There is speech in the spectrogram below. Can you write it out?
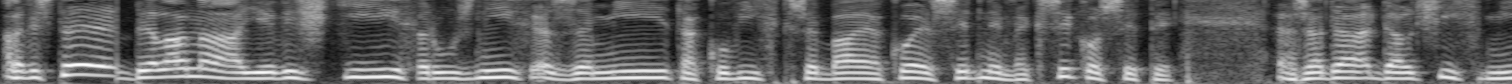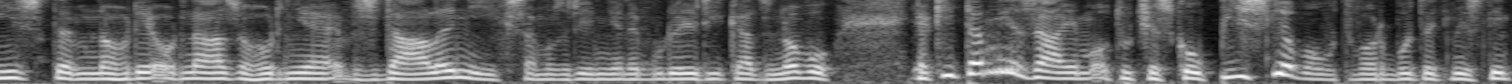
Ale vy jste byla na jevištích různých zemí, takových třeba jako je Sydney, Mexico City, řada dalších míst, mnohdy od nás hodně vzdálených, samozřejmě nebudu je říkat znovu. Jaký tam je zájem o tu českou písňovou tvorbu, teď myslím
